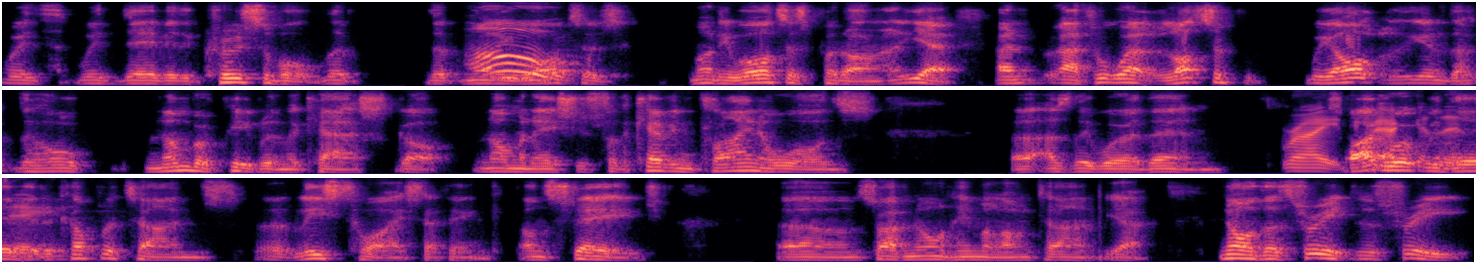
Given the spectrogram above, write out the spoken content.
with with David, the Crucible that that Muddy oh. Waters Muddy Waters put on. And yeah, and I thought well, lots of we all you know the, the whole number of people in the cast got nominations for the Kevin Kline Awards uh, as they were then. Right. So I've worked with David day. a couple of times, at least twice, I think, on stage. Um, so I've known him a long time. Yeah. No, the three, the three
